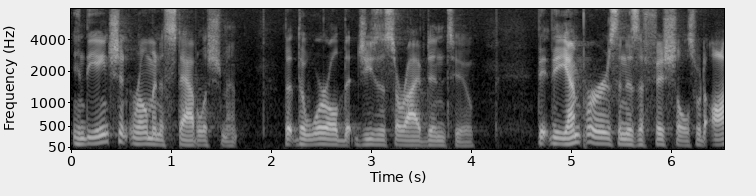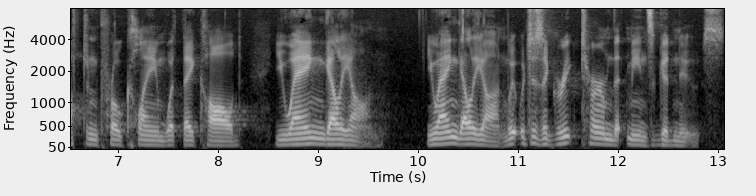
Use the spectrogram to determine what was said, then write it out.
In the ancient Roman establishment, the, the world that Jesus arrived into, the, the emperors and his officials would often proclaim what they called euangelion, euangelion, which is a Greek term that means good news.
